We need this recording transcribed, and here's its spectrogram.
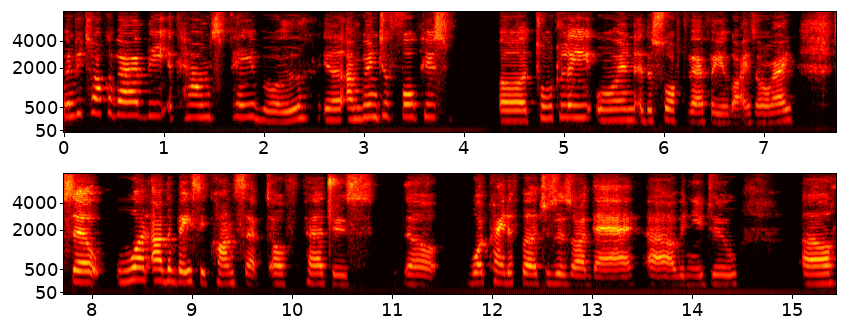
when we talk about the accounts payable, uh, I'm going to focus uh, totally on the software for you guys, all right? So what are the basic concept of purchase? Uh, what kind of purchases are there uh, when you do? Uh,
